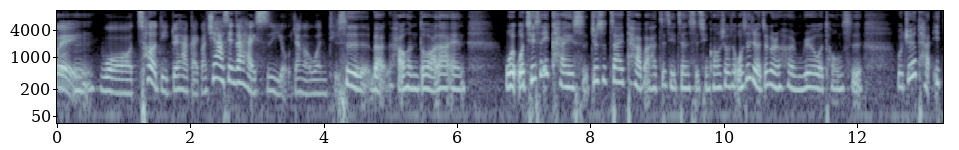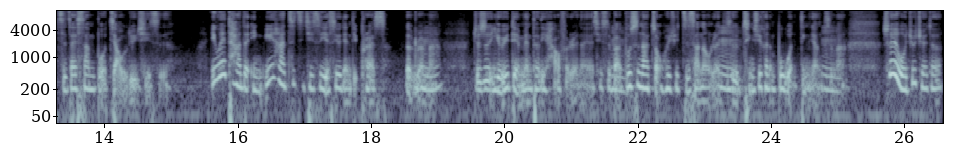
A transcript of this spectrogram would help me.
对、嗯，我彻底对他改观。其实他现在还是有这样的问题，是不好很多啊。那 and 我我其实一开始就是在他把他自己真实情况说出来，我是觉得这个人很 real 的同时，我觉得他一直在散播焦虑。其实，因为他的影，因为他自己其实也是有点 depressed 的人嘛。嗯就是有一点 mentally health 的人来的，其实吧，嗯不是那种会去自杀那种人，就是嗯情绪可能不稳定这样子嘛。嗯所以我就觉得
